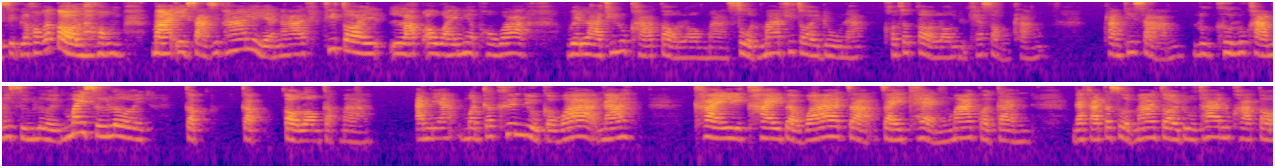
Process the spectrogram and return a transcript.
40 แล้วเขาก็ต่อรองมาอีก 35 เหรียญนะคะ ที่จอยรับเอาไว้เนี่ยเพราะว่าเวลาที่ลูกค้าต่อรองมาส่วนมากที่จอยดูนะเขาจะต่อรองอยู่แค่ 2 ครั้ง ครั้งที่3คือลูกค้าไม่ซื้อเลย ไม่ซื้อเลยกับกับต่อรองกลับมา อันเนี้ยมันก็ขึ้นอยู่กับว่านะ ใครใครแบบว่าจะใจแข็งมากกว่ากันนะคะแต่ส่วนมากจอยดูถ้าลูกค้าต่อ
